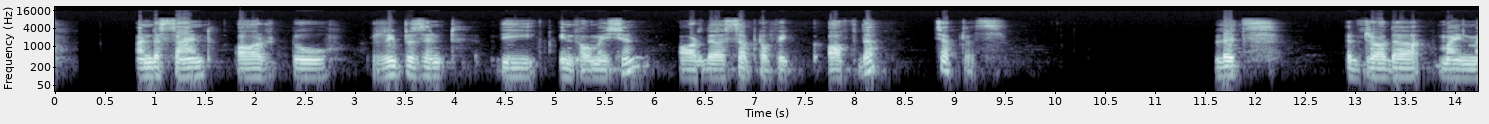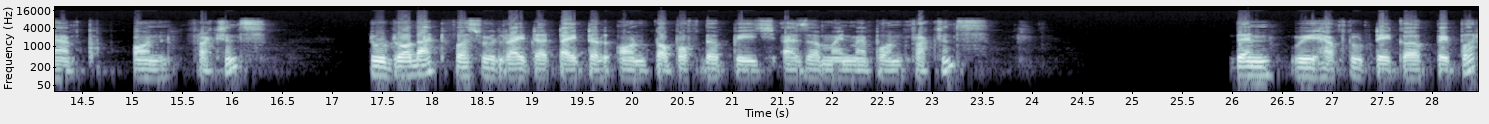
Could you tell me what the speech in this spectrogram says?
understand or to represent the information or the subtopic of the chapters. Let's draw the mind map on fractions. To draw that, first we will write a title on top of the page as a mind map on fractions. Then we have to take a paper.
